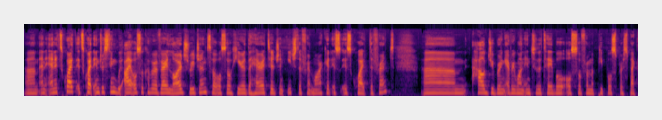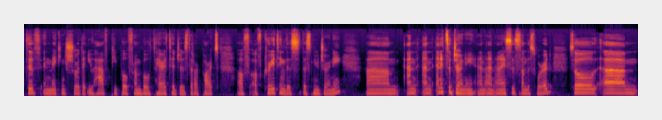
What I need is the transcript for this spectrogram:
Um, and and it's quite it's quite interesting. We, I also cover a very large region, so also here the heritage in each different market is is quite different. Um, how do you bring everyone into the table, also from a people's perspective, and making sure that you have people from both heritages that are part of, of creating this this new journey. Um, and and and it's a journey, and, and, and I insist on this word. So um,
